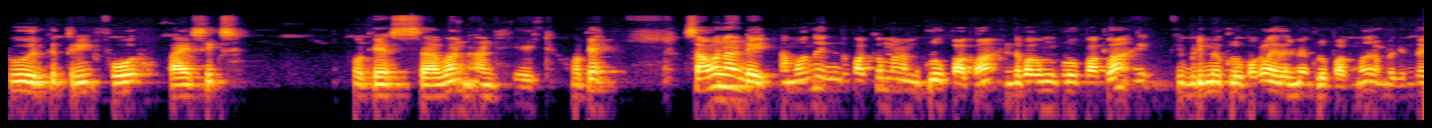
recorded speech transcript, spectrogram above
டூ இருக்குது three four five six okay seven and eight okay seven and eight நம்ம வந்து இந்த பக்கமாக நம்ம க்ளூ பார்க்கலாம். இந்த பக்கமும் க்ளூ பார்க்கலாம். இப்படியுமே க்ளூ பார்க்கலாம். இதுலையுமே க்ளூ பார்க்கும்போது நம்மளுக்கு இந்த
